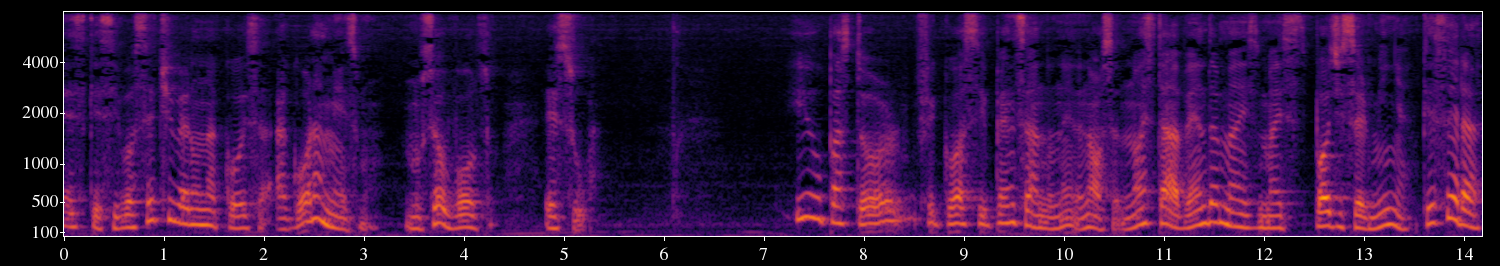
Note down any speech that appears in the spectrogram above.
é que se você tiver uma coisa agora mesmo no seu bolso, é sua. E o pastor ficou assim pensando, né? Nossa, não está à venda, mas, mas pode ser minha? que será?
